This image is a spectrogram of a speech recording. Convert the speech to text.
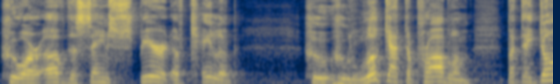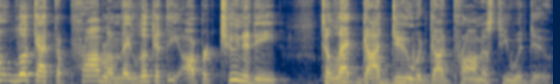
who are of the same spirit of Caleb, who, who look at the problem, but they don't look at the problem, they look at the opportunity to let God do what God promised He would do.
